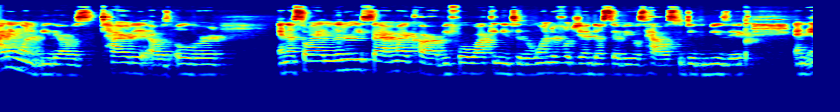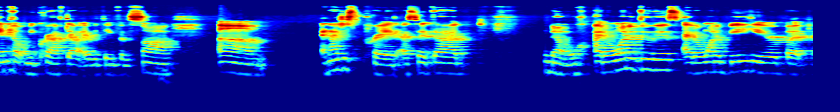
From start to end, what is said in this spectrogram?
I didn't want to be there. I was tired of it. I was over. And so I literally sat in my car before walking into the wonderful Jen Decilveo's house, who did the music and, and helped me craft out everything for the song. Um, and I just prayed. I said, God, no, I don't want to do this. I don't want to be here. But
